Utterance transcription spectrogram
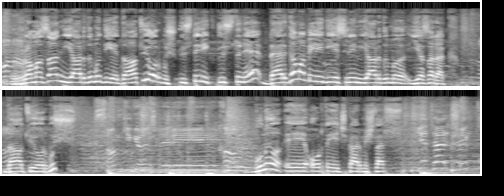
bana Ramazan yardımı diye dağıtıyormuş. Üstelik üstüne Bergama Belediyesi'nin yardımı yazarak dağıtıyormuş. sanki gözlerin kal Bunu e, ortaya çıkarmışlar. Yeter çektim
